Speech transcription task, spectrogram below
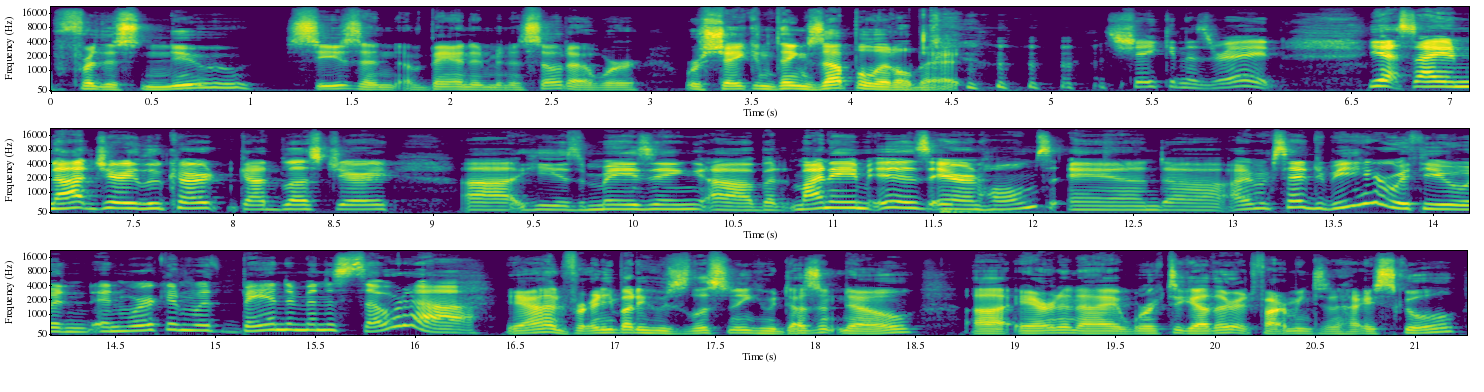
for this new season of Band in Minnesota, we're we're shaking things up a little bit. shaking is right. Yes, I am not Jerry Lucart. God bless Jerry. Uh, he is amazing. Uh, but my name is Aaron Holmes, and uh, I'm excited to be here with you and, and working with Band in Minnesota. Yeah, and for anybody who's listening who doesn't know, uh, Aaron and I work together at Farmington High School.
